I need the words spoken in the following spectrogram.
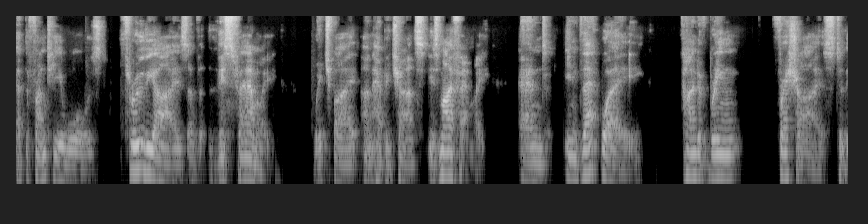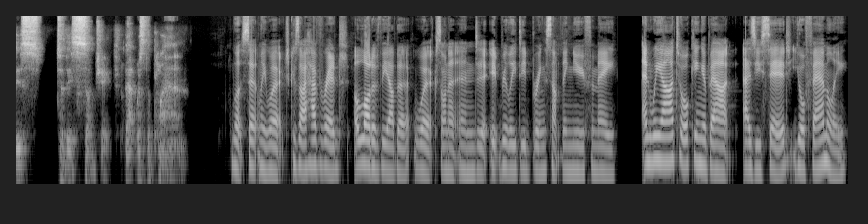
at the frontier wars through the eyes of this family, which by unhappy chance is my family. And in that way, kind of bring fresh eyes to this to this subject. That was the plan. Well, it certainly worked because I have read a lot of the other works on it and it really did bring something new for me. And we are talking about, as you said, your family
